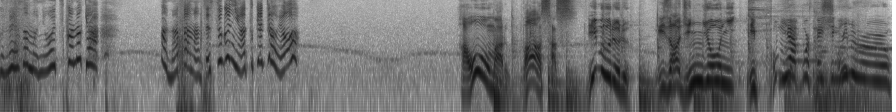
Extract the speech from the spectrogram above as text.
く姉様に追いつかなきゃあなたなんてすぐにやっつけちゃうよ覇王丸 VS リムルルいざ尋常に一本目 Yep, we're facing Rimuru.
